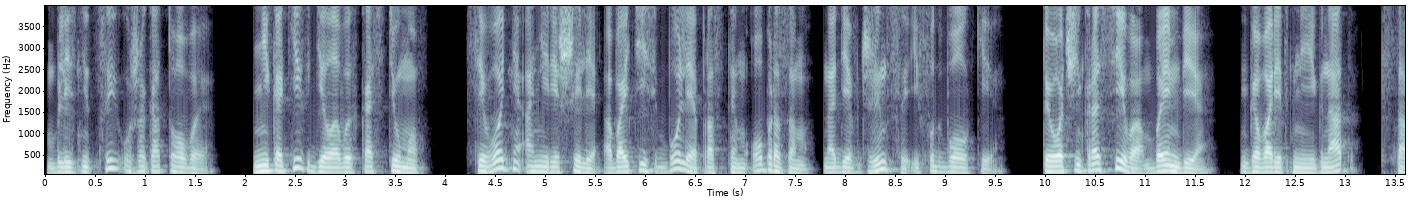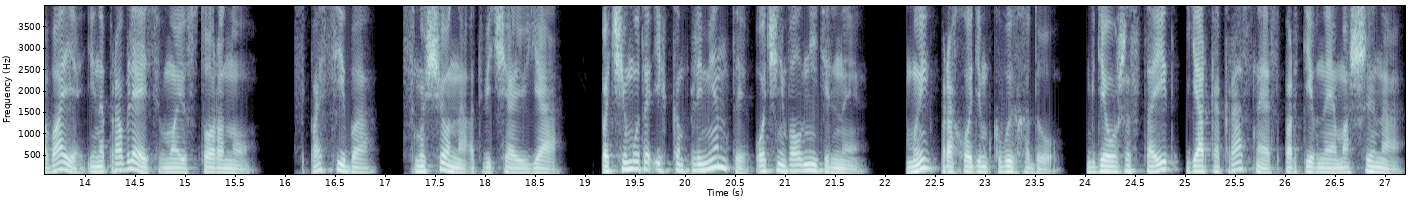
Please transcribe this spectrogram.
близнецы уже готовы. Никаких деловых костюмов. Сегодня они решили обойтись более простым образом, надев джинсы и футболки. «Ты очень красива, Бэмби», — говорит мне Игнат, вставая и направляясь в мою сторону. «Спасибо», — смущенно отвечаю я. Почему-то их комплименты очень волнительные. Мы проходим к выходу, где уже стоит ярко-красная спортивная машина,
